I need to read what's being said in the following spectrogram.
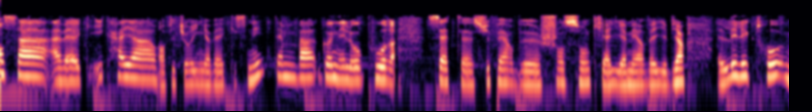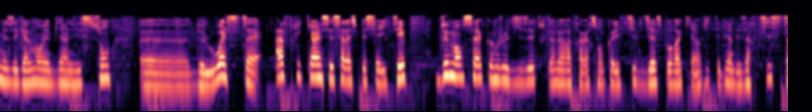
Mansa avec Ikhaya en featuring avec Sne Temba Gonelo pour cette superbe chanson qui allie à merveille eh bien l'électro mais également eh bien les sons euh, de l'Ouest africain et c'est ça la spécialité de Mansa, comme je disais tout à l'heure, à travers son collectif Diaspora qui invite eh bien des artistes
